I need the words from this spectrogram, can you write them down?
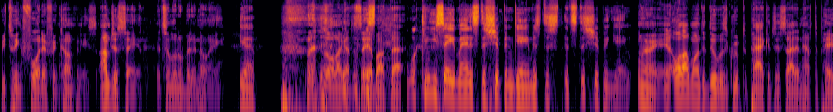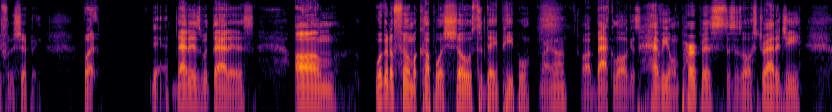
between four different companies. I'm just saying, it's a little bit annoying. Yeah. That's all I got to say about that. What can you say, man? It's the shipping game. It's the it's the shipping game. All right, and all I wanted to do was group the packages so I didn't have to pay for the shipping. But Yeah. that is what that is. Um, we're gonna film a couple of shows today, people. Right on. Our backlog is heavy on purpose. This is all strategy.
